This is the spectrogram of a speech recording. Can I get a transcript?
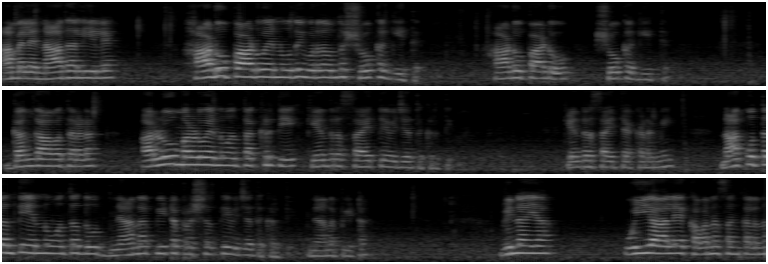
ಆಮೇಲೆ ನಾದಲೀಲೆ ಹಾಡು ಪಾಡು ಎನ್ನುವುದು ಇವರದ ಒಂದು ಶೋಕಗೀತೆ. ಹಾಡು ಪಾಡು ಶೋಕಗೀತೆ. ಗಂಗಾವತರಣ, ಅರಳು ಮರಳು ಎನ್ನುವಂಥ ಕೃತಿ ಕೇಂದ್ರ ಸಾಹಿತ್ಯ ವಿಜೇತ ಕೃತಿ. ಕೇಂದ್ರ ಸಾಹಿತ್ಯ ಅಕಾಡೆಮಿ, ನಾಲ್ಕು ತಂತಿ ಎನ್ನುವಂಥದ್ದು ಜ್ಞಾನಪೀಠ ಪ್ರಶಸ್ತಿ ವಿಜೇತ ಕೃತಿ. ಜ್ಞಾನಪೀಠ. ವಿನಯ, ಉಯ್ಯಾಲೆ ಕವನ ಸಂಕಲನ.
